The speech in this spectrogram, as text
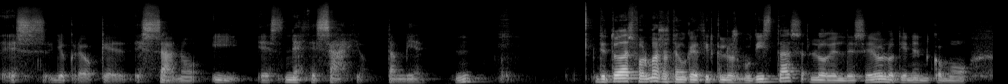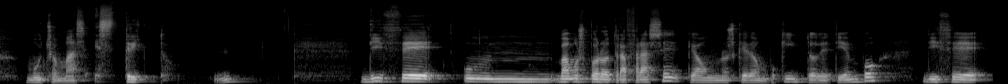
es, yo creo que es sano y es necesario también. De todas formas, os tengo que decir que los budistas lo del deseo lo tienen como mucho más estricto. Dice Vamos por otra frase, que aún nos queda un poquito de tiempo. Dice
